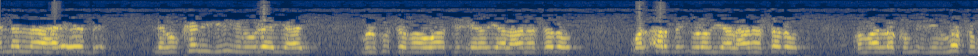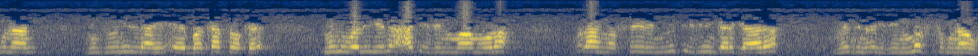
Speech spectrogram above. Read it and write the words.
أن الله إيب له كنجين أوليه ملك السماوات إليه الهنى سدو والأرض إليه الهنى سدو وما لكم إذن مصغنان من دون الله إيبا كتوك من ولي أحد إذن مامولة ولا نصير مد إذن قرقارة مدن إذن مصغنان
